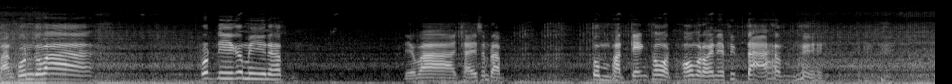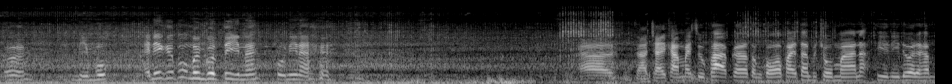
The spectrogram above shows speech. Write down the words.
บางคนก็ว่ารสดีก็มีนะครับ แต่ว่าใช้สำหรับ ต้มผัดแกงทอดหอมอร่อยในพริบตาครับเออมีมุก อันนี้คือพวกมึงกวนตีนนะ พวกนี้นะอ่าถ้าใช้คำไม่สุภาพก็ต้องขออภัยท่านผู้ชมมาณที่นี้ด้วยนะครับ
